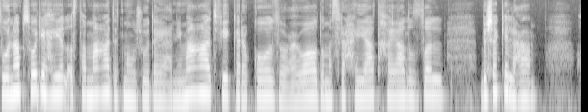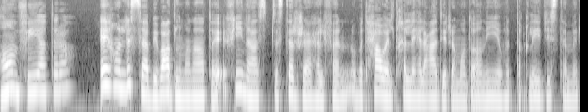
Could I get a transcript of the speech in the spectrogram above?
سونا بسوريا هي القصة ما عادت موجودة يعني ما عاد في كراكوز وعواض ومسرحيات خيال الظل بشكل عام. هون في يا ترى؟ إيه هون لسه ببعض المناطق في ناس بتسترجع هالفن وبتحاول تخلي هالعادة الرمضانية وهالتقليد يستمر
